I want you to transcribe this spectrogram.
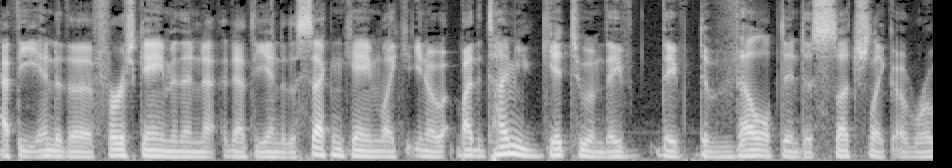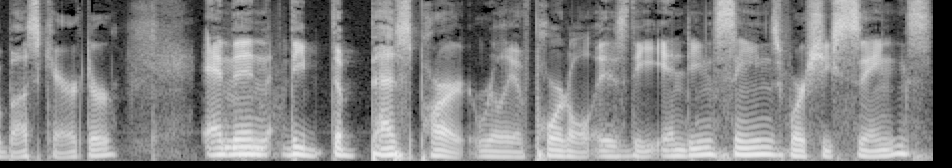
at the end of the first game and then at the end of the second game, like you know, by the time you get to him, they've they've developed into such like a robust character. And then the the best part really of Portal is the ending scenes where she sings.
